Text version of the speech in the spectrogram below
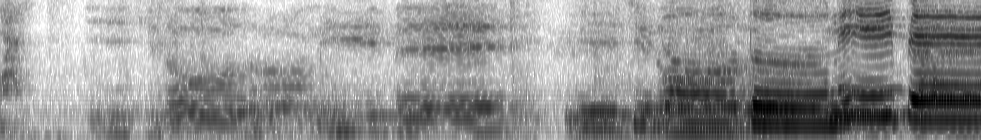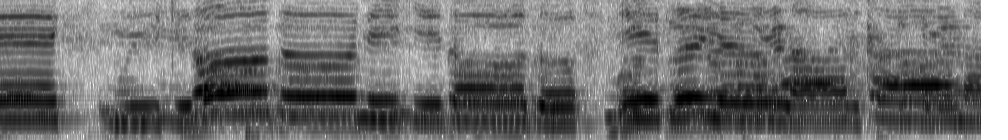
Gel. İyi ki doğdun İpek. İyi ki doğdun İpek. İyi ki doğdun, iyi ki doğdun. Mutlu yıllar sana.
